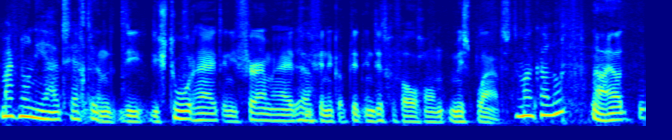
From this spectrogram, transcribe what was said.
Maakt nog niet uit, zegt u. En die, die stoerheid en die fermheid... Ja. die vind ik op dit, in dit geval gewoon misplaatst. Marcalo? Nou ja,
